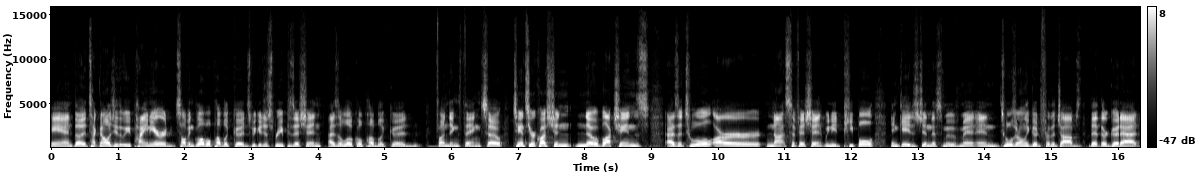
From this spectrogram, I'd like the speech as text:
and the technology that we pioneered solving global public goods, we could just reposition as a local public good funding thing. So to answer your question, no blockchains as a tool are not sufficient. We need people engaged in this movement, and tools are only good for the jobs that they're good at.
